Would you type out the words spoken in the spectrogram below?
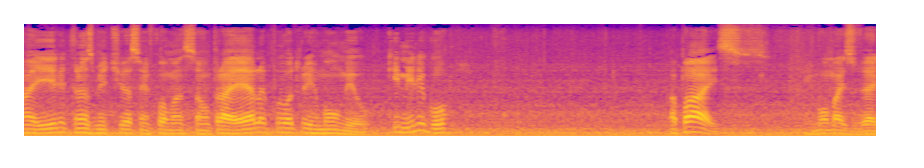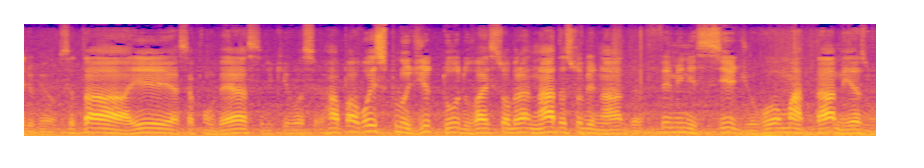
Aí ele transmitiu essa informação para ela e para outro irmão meu, que me ligou. Rapaz, irmão mais velho meu, você tá aí, essa conversa de que você. Rapaz, vou explodir tudo, vai sobrar nada sobre nada. Feminicídio, vou matar mesmo.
